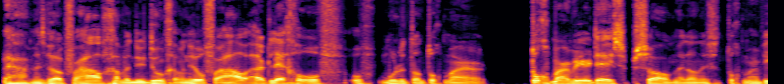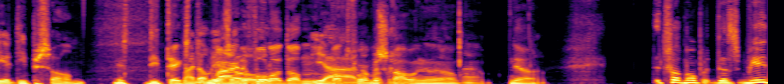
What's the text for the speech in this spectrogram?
ja, met welk verhaal gaan we het nu doen? Gaan we een heel verhaal uitleggen of, of moet het dan toch maar toch maar weer deze psalm. En dan is het toch maar weer die psalm. Is die tekst Maar dan zo- waardevoller dan Ja, wat voor dan wat- beschouwing dan ook. Ja. Ja. Het valt me op, dat is weer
